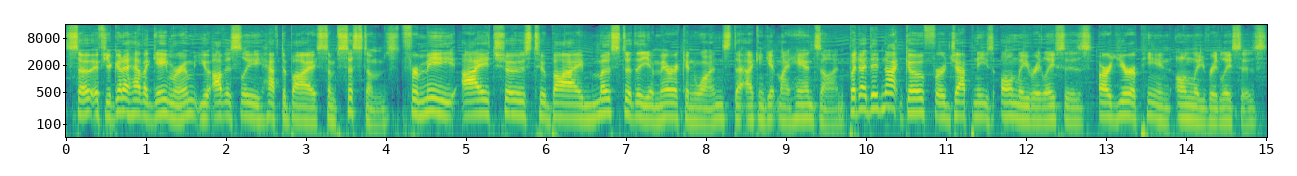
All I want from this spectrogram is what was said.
So if you're going to have a game room, you obviously have to buy some systems. For me, I chose to buy most of the American ones that I can get my hands on, but I did not go for Japanese only releases or European only releases.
